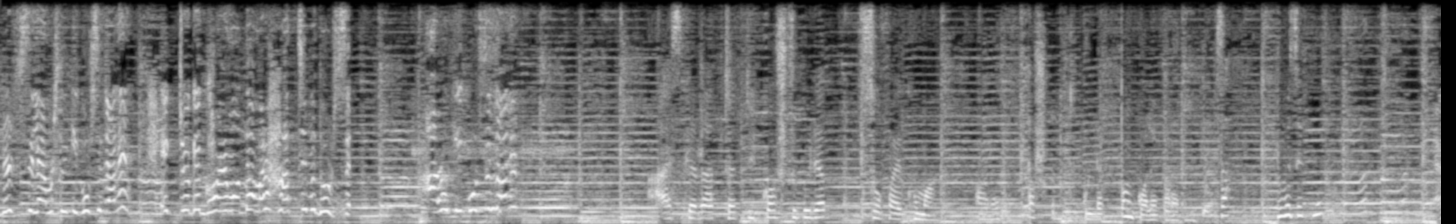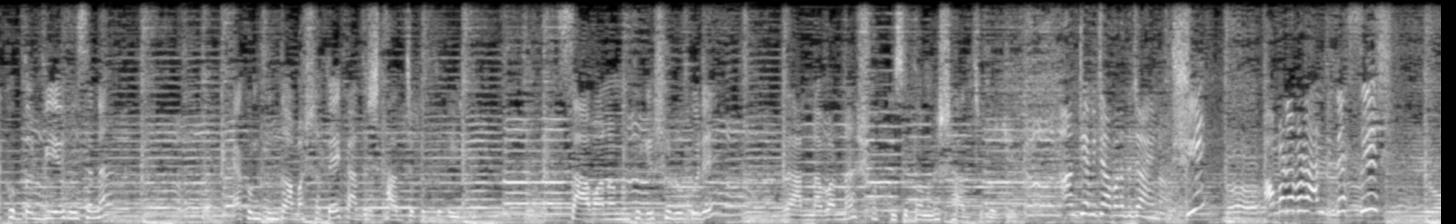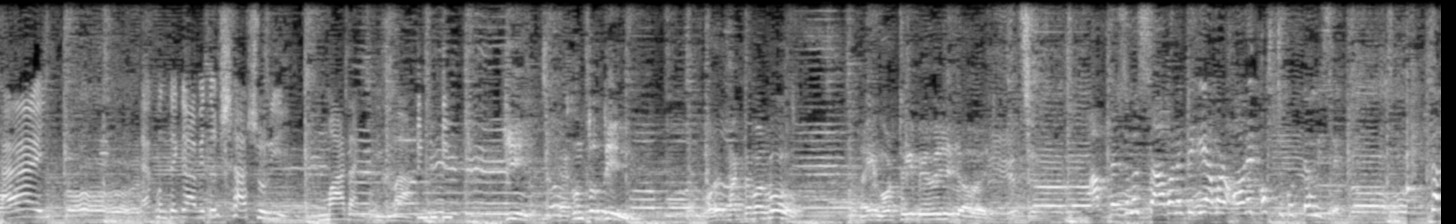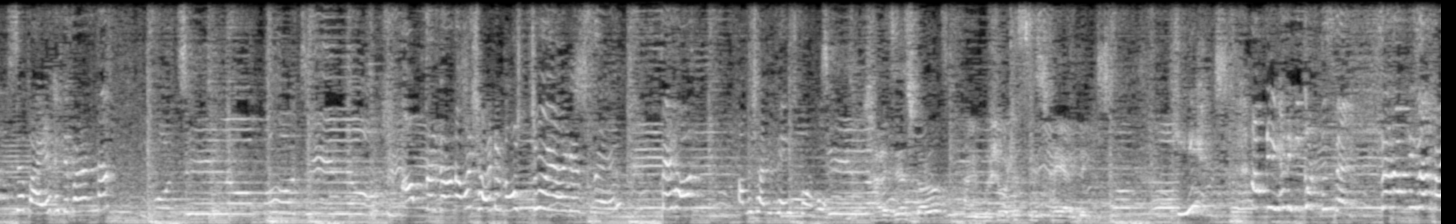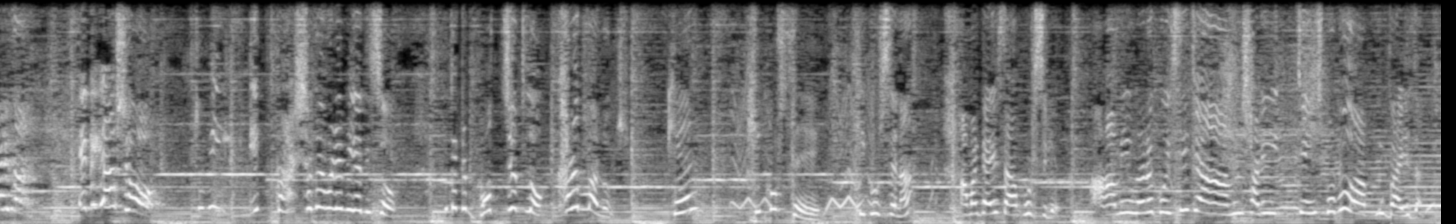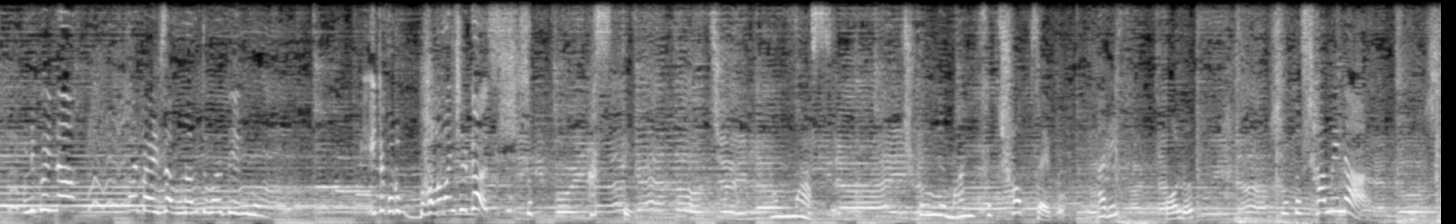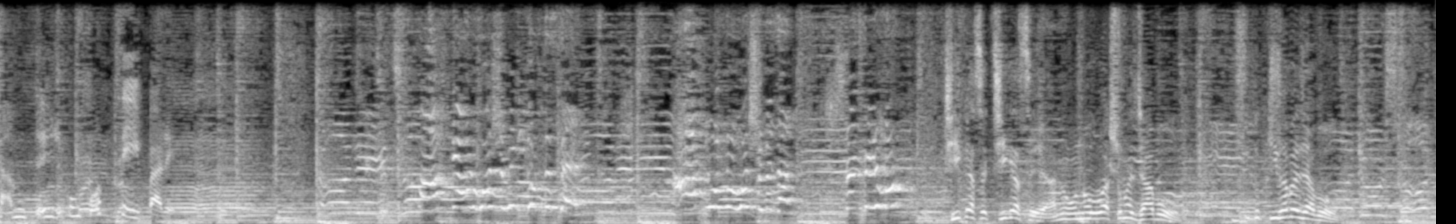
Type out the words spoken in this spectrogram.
আপনার ছেলে আমার সাথে কি করছে জানেন? একটু আগে ঘরের মধ্যে আমার হাত চেপে ধরছে। আরও কি করছে জানেন? আজকে রাতটা তুই কষ্ট করে সোফায় ঘুমা। আর তুই করলে একদম কলে পাড়া দিবি যা তুমি যে। এখন তোর বিয়ে হয়েছে না? এখন কিন্তু আমার সাথে কাজে সাহায্য করতে হইবে। চা বানানো থেকে শুরু করে রান্না বান্না সবকিছু তো আমাকে সাহায্য করবে। আন্টি আমি চা বানাতে চাই না। কি? আমার আবার আন্টি দেখছিস এই এখন থেকে আমি তোর শাশুড়ি মা ডাকবি মা। কি? এখন তো দিন। ঘরে থাকতে পারব? নাকি ঘর থেকে বের হয়ে যেতে হবে? আপনার জন্য চা বানাতে গিয়ে আমার অনেক কষ্ট করতে হয়েছে। বাইরে খেতে পারেন না? আপনার কারণে আমার শাড়িটা নষ্ট হয়ে গেছে। আমি শাড়ি চেঞ্জ করব। শাড়ি চেঞ্জ করো আমি বসে বসে সিস খাই আর দেখি। কি? আপনি এখানে বিয়ে তো একটা বজ্জাত লোক খারাপ মানুষ। কেন? কি করছে? কি করছে না? আমার গায়ে চা পড়ছিল। আমি ওনারা কইছি যে আমি শাড়ি চেঞ্জ করব আপনি বাইরে যান। উনি কই না আমি বাইরে যাব না আমি তোমার দেখব এটা কোনো ভালো মানুষের কাজ? আস্তে। শুনলে মানুষ সব চাইব। আরে বলো সে তো স্বামী না? স্বামী তো এরকম করতেই পারে। ঠিক আছে ঠিক আছে আমি অন্য ওয়াশরুমে যাব। কিন্তু কীভাবে যাব?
